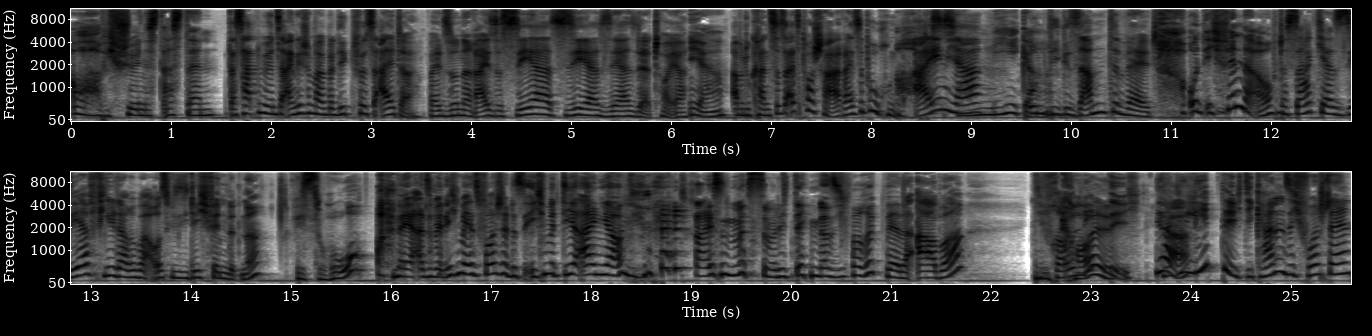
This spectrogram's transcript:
Oh, wie schön ist das denn? Das hatten wir uns eigentlich schon mal überlegt fürs Alter, weil so eine Reise ist sehr, sehr, sehr, sehr teuer. Ja. Aber du kannst es als Pauschalreise buchen. das Ein ist ja Jahr mega. um die gesamte Welt. Und ich finde auch, das sagt ja sehr viel darüber aus, wie sie dich findet, ne? Wieso? Naja, also wenn ich mir jetzt vorstelle, dass ich mit dir ein Jahr um die Welt reisen müsste, würde ich denken, dass ich verrückt werde. Aber Die Frau Nicole. liebt dich. Ja. Na, die liebt dich. Die kann sich vorstellen,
